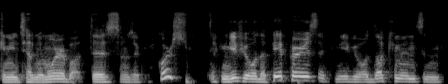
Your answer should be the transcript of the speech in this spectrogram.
Can you tell me more about this? I was like, of course, I can give you all the papers, I can give you all documents, and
